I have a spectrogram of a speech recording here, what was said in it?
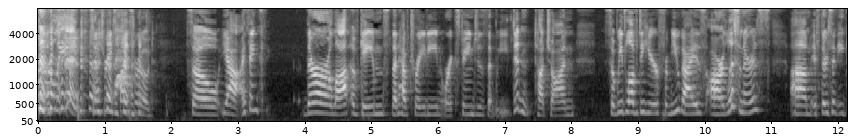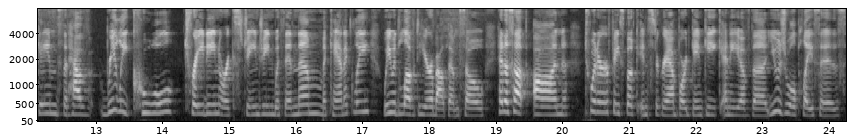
literally it. Century Spice Road. So yeah, I think there are a lot of games that have trading or exchanges that we didn't touch on. So we'd love to hear from you guys, our listeners. Um, if there's any games that have really cool trading or exchanging within them mechanically, we would love to hear about them. So hit us up on Twitter, Facebook, Instagram, Board Game Geek, any of the usual places,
